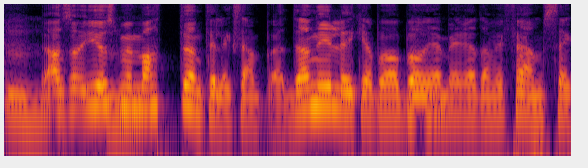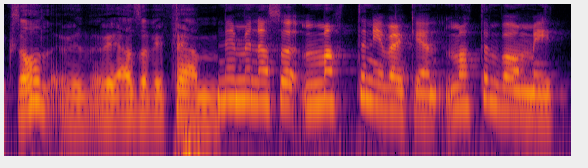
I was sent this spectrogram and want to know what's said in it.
Mm. Alltså just med matten till exempel. Den är ju lika bra att börja med redan vid fem, sex ålder. Alltså vid fem. Nej men alltså matten är verkligen, matten var mitt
